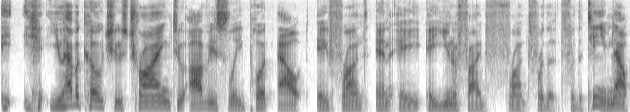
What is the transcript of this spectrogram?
you have a coach who's trying to obviously put out a front and a, a unified front for the for the team. Now,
